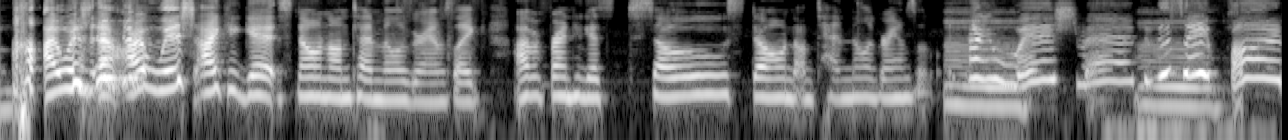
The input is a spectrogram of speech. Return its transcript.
I wish I wish I could get stoned on 10 milligrams. Like I have a friend who gets so stoned on 10 milligrams. Like, I Mm. wish, man. This ain't fun.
